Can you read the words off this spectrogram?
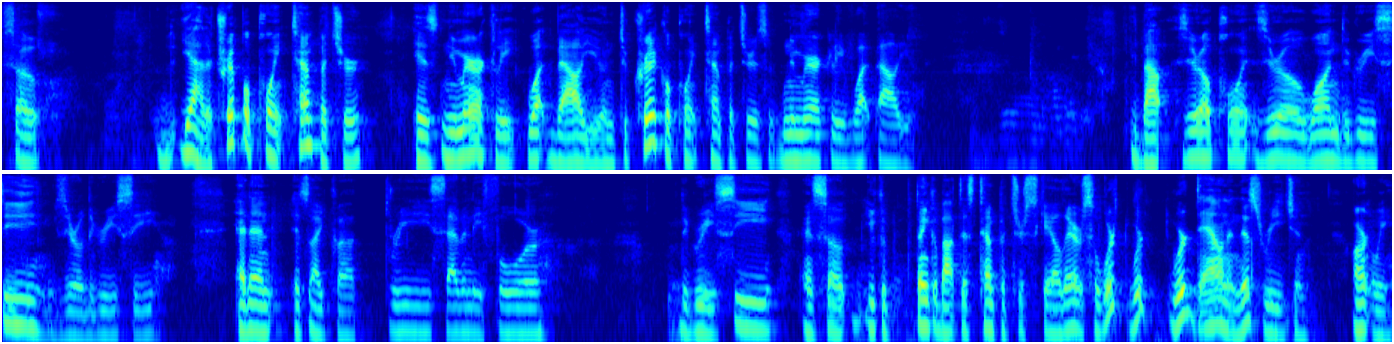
So, yeah, the triple point temperature is numerically what value, and to critical point temperature is numerically what value? About 0.01 degrees C, 0 degrees C. and then it's like uh, 374 degrees C, and so you could think about this temperature scale there. So we're we're we're down in this region, aren't we?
